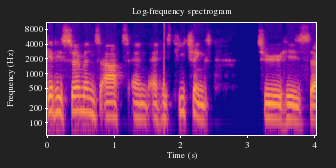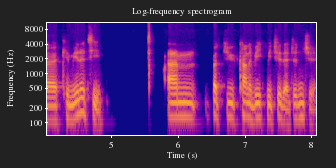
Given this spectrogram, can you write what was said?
get his sermons out and and his teachings to his uh, community. Um, but you kind of beat me to that, didn't you?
